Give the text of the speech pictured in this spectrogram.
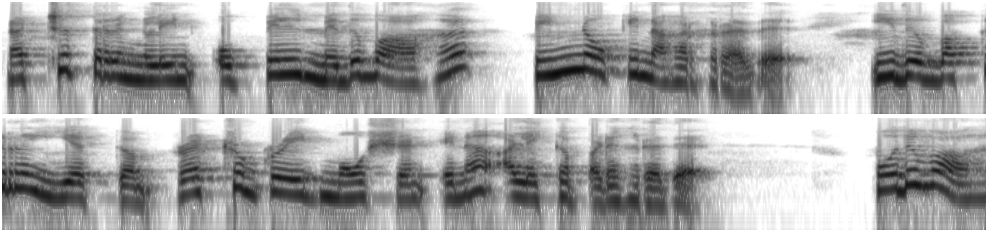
நட்சத்திரங்களின் ஒப்பில் மெதுவாக பின்னோக்கி நகர்கிறது. இது வக்ர இயக்கம் ரெட்ரோகிரேட் மோஷன் என அழைக்கப்படுகிறது. பொதுவாக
